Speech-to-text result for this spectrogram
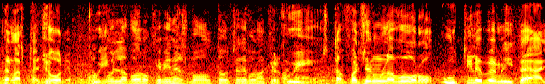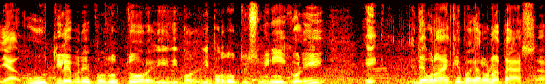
per la stagione. Per cui, il lavoro che viene svolto te devono anche Per pagare. cui stanno facendo un lavoro utile per l'Italia, utile per i produttori di, prodotti suinicoli e devono anche pagare una tassa,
